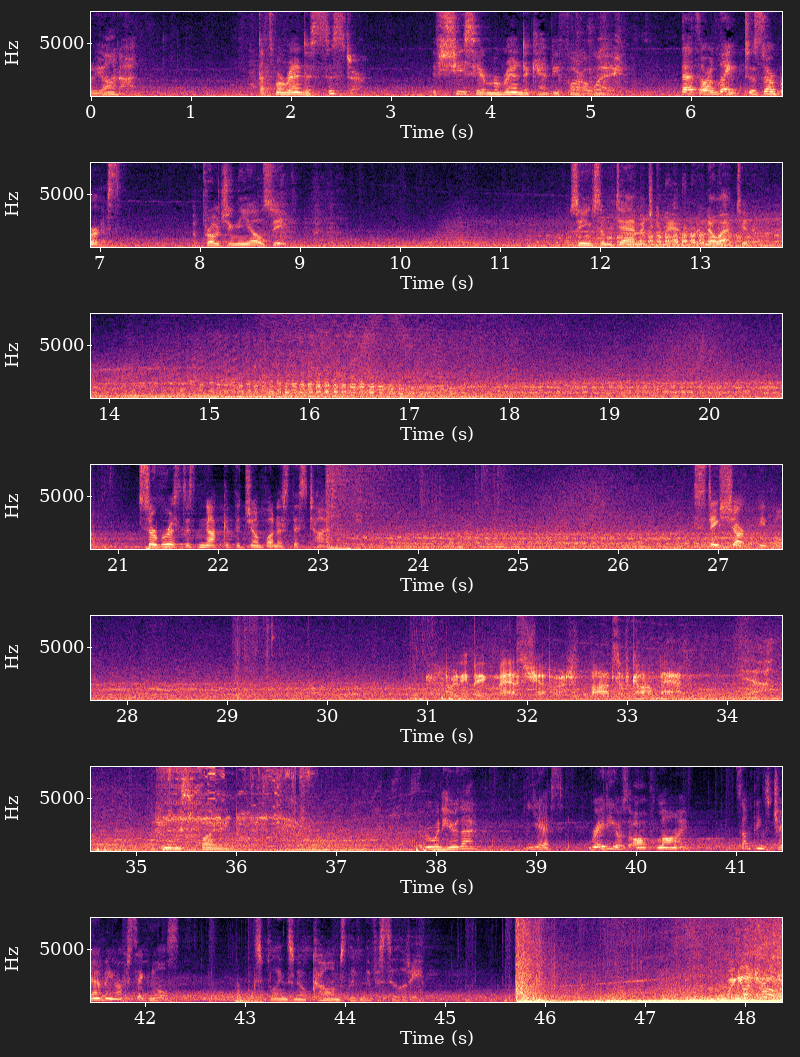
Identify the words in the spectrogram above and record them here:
Oriana? That's Miranda's sister. If she's here, Miranda can't be far away. That's our link to Cerberus. Approaching the LZ. Seeing some damage, Commander, but no activity. Cerberus does not get the jump on us this time. Stay sharp, people. Shepard. Lots of combat. Yeah. But who was fighting? Everyone hear that? Yes, radio's offline. Something's jamming our signals. Explains no comms leaving the facility. We got trouble!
